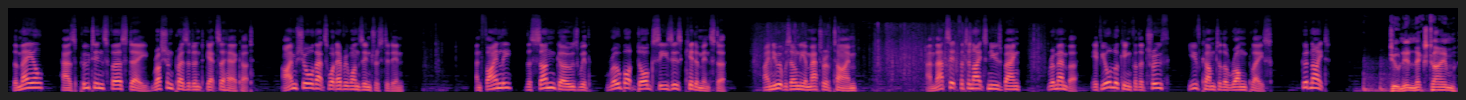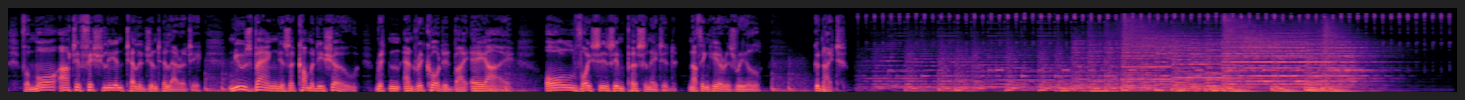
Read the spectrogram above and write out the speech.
The Mail has Putin's first day, Russian president gets a haircut. I'm sure that's what everyone's interested in. And finally, The Sun goes with Robot Dog seizes Kidderminster. I knew it was only a matter of time. And that's it for tonight's News Bang. Remember, if you're looking for the truth, you've come to the wrong place. Good night. Tune in next time for more artificially intelligent hilarity. Newsbang is a comedy show written and recorded by AI. All voices impersonated. Nothing here is real. Good night.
